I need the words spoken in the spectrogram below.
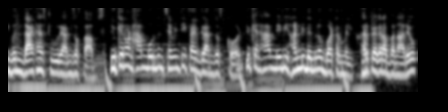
even that has 2 grams of carbs you cannot have more than 75 grams of curd you can have maybe 100 ml of buttermilk घर पे अगर आप बना रहे हो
